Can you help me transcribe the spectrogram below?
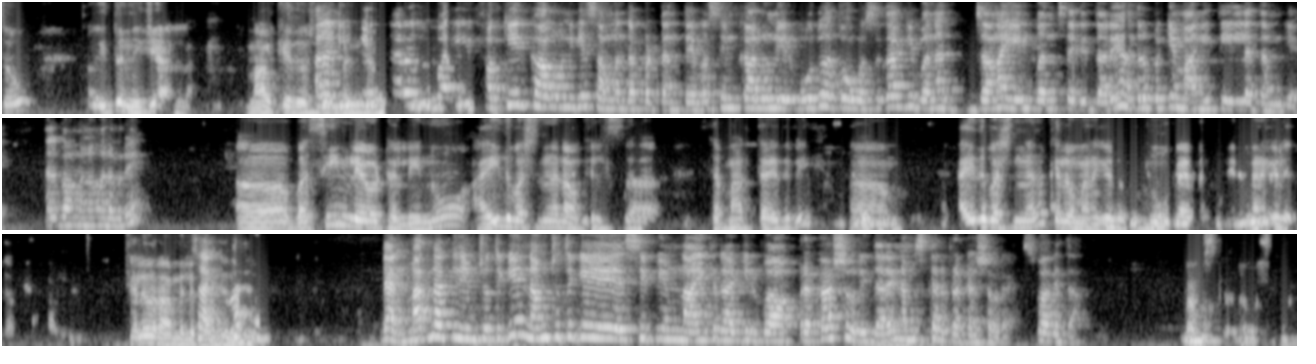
ಸೊ ಇದು ನಿಜ ಅಲ್ಲ. ನಾಲ್ಕೈದು ವರ್ಷ ಬರೀ ಫಕೀರ್ ಕಾಲೋನಿಗೆ ಸಂಬಂಧಪಟ್ಟಂತೆ. ವಸೀಂ ಕಾಲೋನಿ ಇರ್ಬೋದು ಅಥವಾ ಹೊಸದಾಗಿ ಬನ ಜನ ಏನ್ ಬಂದ್ ಸೇರಿದ್ದಾರೆ ಅದ್ರ ಬಗ್ಗೆ ಮಾಹಿತಿ ಇಲ್ಲ ತಮ್ಗೆ. ಅಲ್ವಾ ಮನೋಹರ್ ಅವರೇ? ವಸೀಂ ಲೇಔಟ್ ಅಲ್ಲಿನೂ ಐದು ವರ್ಷದಿಂದ ನಾವು ಕೆಲಸ ಮಾಡ್ತಾ ಇದ್ವಿ ಐದು ವರ್ಷದಿಂದ ಕೆಲವು ಮನೆಗಳು ನೂರ ಐವತ್ತು ಮನೆಗಳಿದ್ದಾವೆ ಕೆಲವರು ಆಮೇಲೆ ಡನ್ ಮಾತನಾಡ್ತೀನಿ ನಿಮ್ ಜೊತೆಗೆ. ನಮ್ ಜೊತೆಗೆ ಸಿಪಿಎಂ ನಾಯಕರಾಗಿರುವ ಪ್ರಕಾಶ್ ಅವರಿದ್ದಾರೆ. ನಮಸ್ಕಾರ ಪ್ರಕಾಶ್ ಅವರೇ. ಸ್ವಾಗತ. ನಮಸ್ಕಾರ ನಮಸ್ಕಾರ.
